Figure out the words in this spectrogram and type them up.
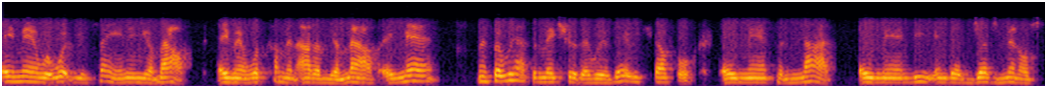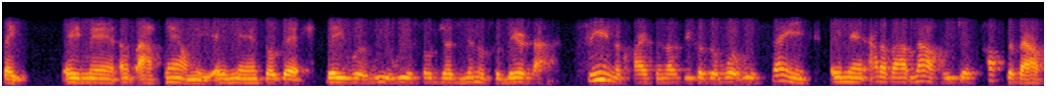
amen, with what you're saying in your mouth. Amen. What's coming out of your mouth. Amen. And so we have to make sure that we're very careful, amen, to not, amen, be in that judgmental state amen, of our family, amen, so that they were we we are so judgmental, so they're not seeing the Christ in us because of what we're saying, amen, out of our mouth. We just talked about,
